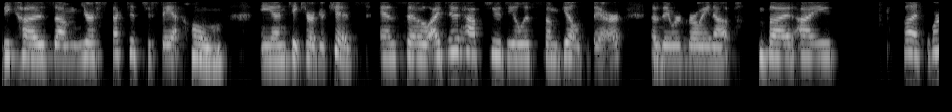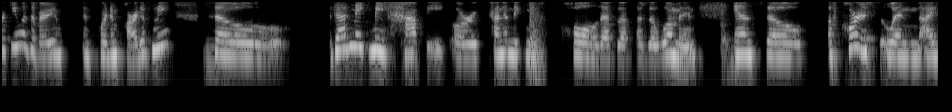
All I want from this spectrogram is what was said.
because um, you're expected to stay at home and take care of your kids. And so I did have to deal with some guilt there as they were growing up. But I, but working was a very important part of me. Mm. So that make me happy or kind of make me whole as a as a woman. And so of course, when I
